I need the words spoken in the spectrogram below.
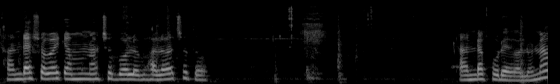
ঠান্ডায় সবাই কেমন আছো বলো, ভালো আছো তো? ঠান্ডা পড়ে গেল না?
